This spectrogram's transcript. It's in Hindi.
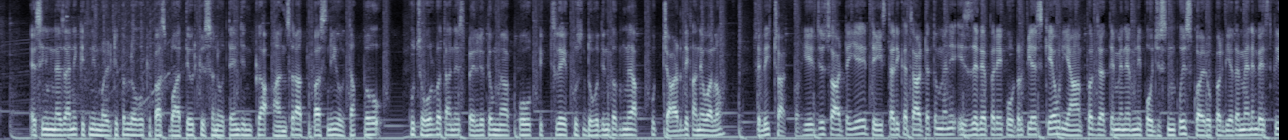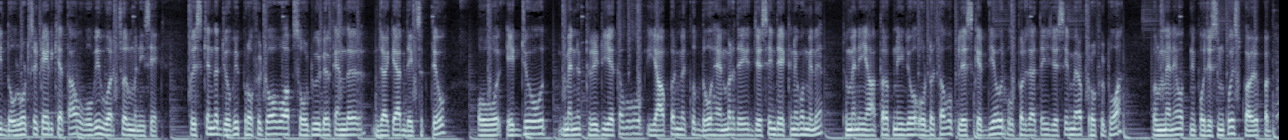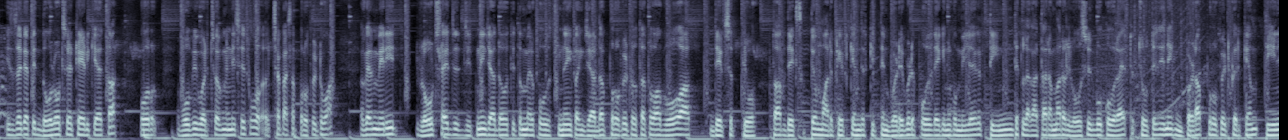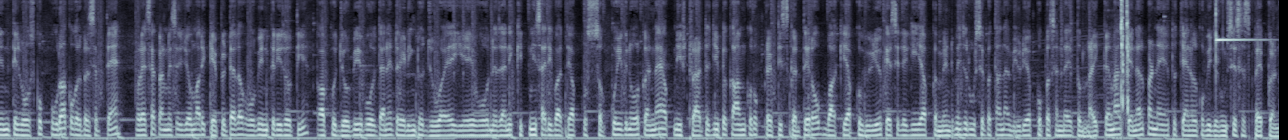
ऐसे न जाने कितनी मल्टीपल लोगों के पास बातें और क्वेश्चन होते हैं जिनका आंसर आपके पास नहीं होता। तो कुछ और बताने से पहले तो मैं आपको पिछले कुछ दो दिन का मैं आपको चार्ट दिखाने वाला हूँ। चलिए चार्ट पर। ये जो चार्ट है, ये तेईस तारीख का चार्ट है तो मैंने इस जगह पर एक ऑर्डर प्लेस किया और यहाँ पर जाते मैंने अपनी पोजीशन को स्क्वायर ऊपर दिया था। मैंने बेसिकली दो लोड से ट्रेड किया था वो भी वर्चुअल मनी से। तो इसके अंदर जो भी प्रॉफिट हुआ, वो आप शॉर्ट वीडियो के अंदर जाके आप देख सकते हो। और एक जो मैंने ट्रेड लिया था, वो यहाँ पर मेरे को दो हैमर दे, जैसे ही देखने को मिले तो मैंने यहाँ पर अपनी जो ऑर्डर था, वो प्लेस कर दिया और ऊपर जाते ही जैसे मेरा प्रॉफिट हुआ तो मैंने अपनी पोजीशन को स्क्वायर पर इस जगह पे दो लोड से ट्रेड किया था। और वो भी वर्चुअल मनी से तो अच्छा खासा प्रॉफिट हुआ। अगर मेरी लोड साइज़ जितनी ज़्यादा होती तो मेरे को उतने का ज़्यादा प्रॉफिट होता तो आप वो आप देख सकते हो। तो आप देख सकते हो मार्केट के अंदर कितने बड़े बड़े पोल देखने को मिले अगर तीन दिन तक लगातार हमारा लॉस भी बुक हो रहा है। तो चौथे दिन एक बड़ा प्रॉफिट करके हम तीन दिन के लॉस को पूरा कवर कर सकते हैं। और ऐसा करने से जो हमारी कैपिटल है, वो भी इंक्रीज होती है। तो आपको जो भी बोलता है ना ट्रेडिंग तो जुआ है, ये, वो, न जाने कितनी सारी बातें आपको सबको इग्नोर करना है। अपनी स्ट्रैटेजी पे काम करो प्रैक्टिस करते रहो। बाकी आपको वीडियो कैसी लगी आप कमेंट में ज़रूर से बताना। वीडियो आपको पसंद आए तो लाइक करना। चैनल पर नए हैं तो चैनल को भी ज़रूर से सब्सक्राइब करना।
